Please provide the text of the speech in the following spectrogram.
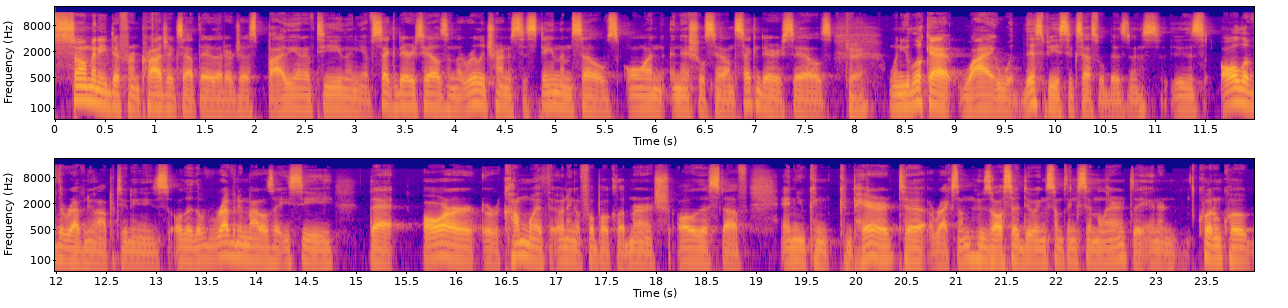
so many different projects out there that are just buy the NFT, and then you have secondary sales, and they're really trying to sustain themselves on initial sale and secondary sales. Okay. When you look at why would this be a successful business, is all of the revenue opportunities, all of the revenue models that you see that are or come with owning a football club merch, all of this stuff, and you can compare to Wrexham who's also doing something similar, the inter, quote unquote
